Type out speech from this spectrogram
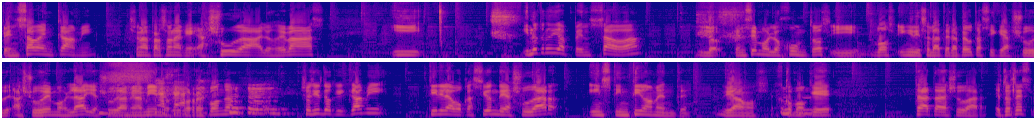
pensaba en Cami, es una persona que ayuda a los demás, y, y el otro día pensaba, y lo, pensémoslo juntos, y vos, Ingrid, sos la terapeuta, así que ayude- ayudémosla y ayúdame a mí en lo que corresponda. Yo siento que Cami tiene la vocación de ayudar instintivamente, digamos. Es como que trata de ayudar. Entonces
